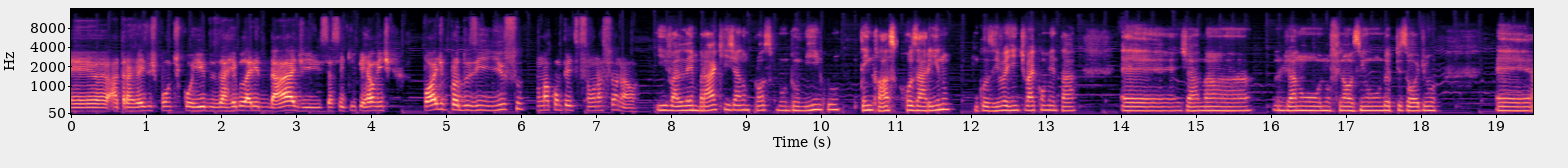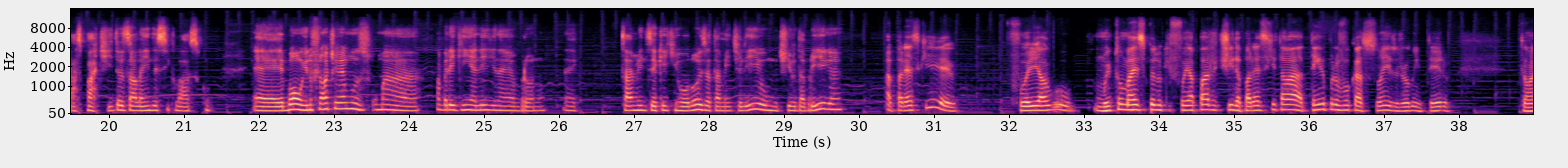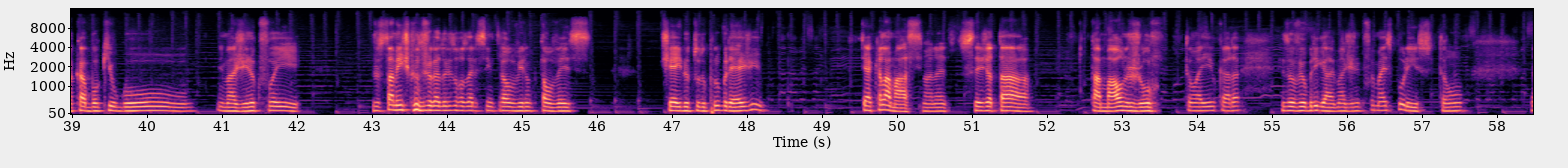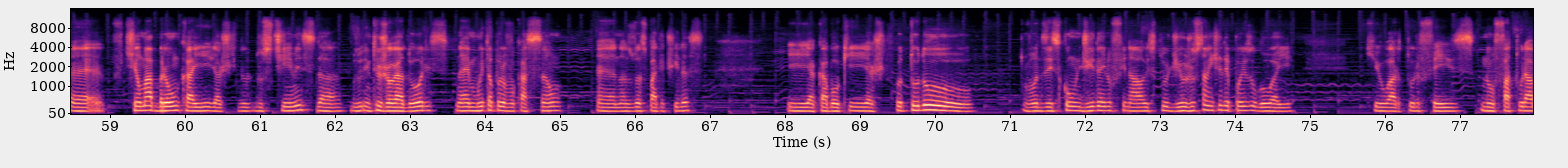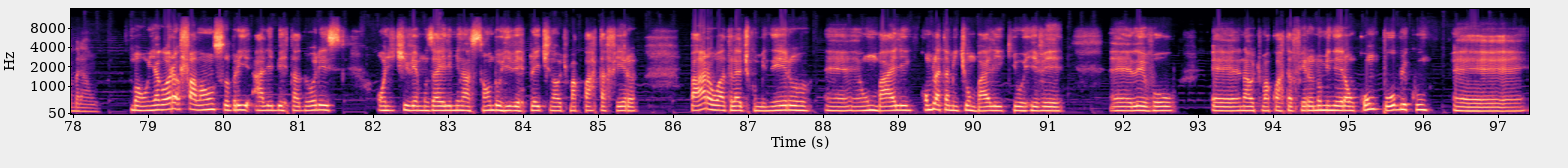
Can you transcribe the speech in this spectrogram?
é, através dos pontos corridos a regularidade, se essa equipe realmente pode produzir isso numa competição nacional. E vale lembrar que já no próximo domingo tem clássico rosarino, inclusive a gente vai comentar é, já, na, já no, no finalzinho do episódio é, as partidas além desse clássico. É, bom, e no final tivemos uma, uma briguinha ali, né, Bruno? É, sabe me dizer o que, que rolou exatamente ali, o motivo da briga? Ah, parece que foi algo muito mais pelo que foi a partida. Parece que tava tendo provocações o jogo inteiro. Então acabou que o gol, imagino que foi justamente quando os jogadores do Rosário Central viram que talvez tinha ido tudo pro brejo tem aquela máxima, né? Você já tá, tá mal no jogo, então aí o cara resolveu brigar. Imagino que foi mais por isso. Então, é, tinha uma bronca aí, acho que do, dos times, da, do, entre os jogadores, né? Muita provocação é, nas duas partidas. E acabou que acho que ficou tudo, vamos dizer, escondido aí no final, explodiu justamente depois do gol aí que o Arthur fez no Fatura Brown. Bom, e agora falando sobre a Libertadores, onde tivemos a eliminação do River Plate na última quarta-feira para o Atlético Mineiro, é, um baile, completamente um baile que o River é, levou é, na última quarta-feira no Mineirão com público. É,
